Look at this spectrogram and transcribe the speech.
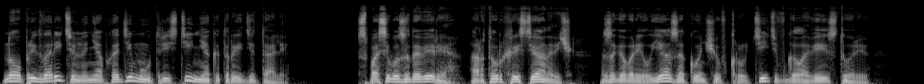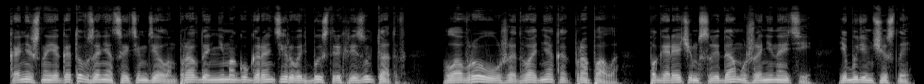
но предварительно необходимо утрясти некоторые детали. «Спасибо за доверие, Артур Христианович», — заговорил я, закончив крутить в голове историю. «Конечно, я готов заняться этим делом, правда, не могу гарантировать быстрых результатов. Лаврова уже два дня как пропала. По горячим следам уже не найти. И будем честны,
